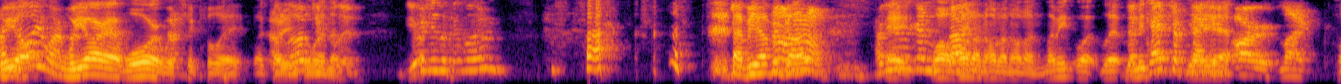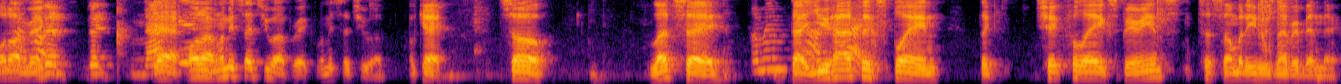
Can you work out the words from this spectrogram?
we know are, you are, we are at war with Chick Fil A, I according to love Chick-fil-A. You ever seen the people in? Have you ever no, gone? No, no. Have you Hey, ever gotten well, hold on, hold on, hold on. Let me what, let, The let me ketchup yeah, packets yeah. are like Hold on, Rick. the, the Yeah, hold on. Let me set you up, Rick. Let me set you up. Okay, so let's say I mean that yeah, you it's had to explain the Chick Fil A experience to somebody who's never been there.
